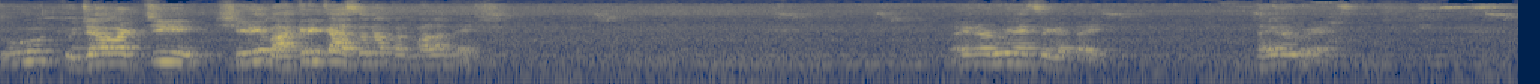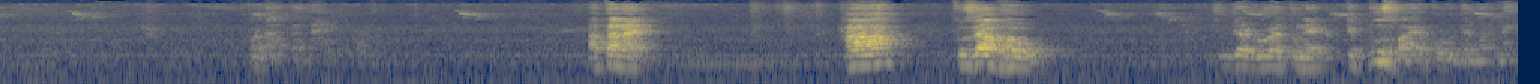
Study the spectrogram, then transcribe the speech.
तू तुझ्या वाटची शिळी भाकरी का असं ना पण मला द्यायची ताई रडू यायचं ग ताई. ताई रडू यायचं पण आता नाही आता नाही. हा तुझा भाऊ तुझ्या डोळ्यातून एक टिपूस बाहेर पडू देणार नाही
